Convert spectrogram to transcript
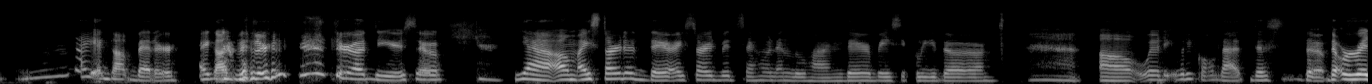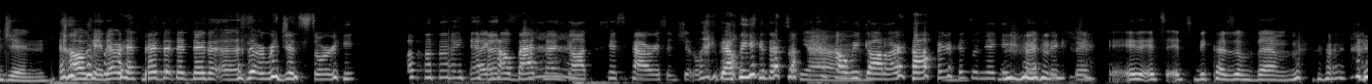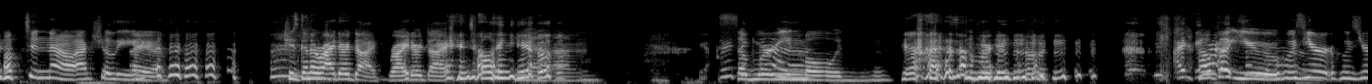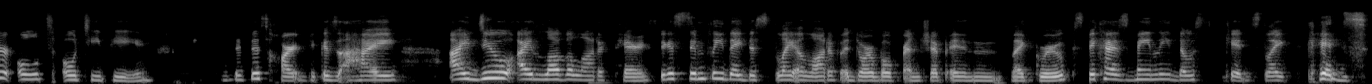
I, I got better. I got better throughout the year. So yeah, um I started there. I started with Sehun and Luhan. They're basically the uh what do, what do you call that this the the origin okay they're they're, they're, they're the, uh, the origin story yes. like how batman got his powers and shit like that we that's yeah. how we got our powers and making fan fiction it, it's it's because of them up to now actually oh, yeah. She's gonna ride or die, ride or die. I'm telling you. Yeah. yeah submarine mode. Yeah, submarine mode. I, How about you? Who's um, your who's your alt OTP? This is hard because I I do I love a lot of pairings because simply they display a lot of adorable friendship in like groups because mainly those kids like kids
